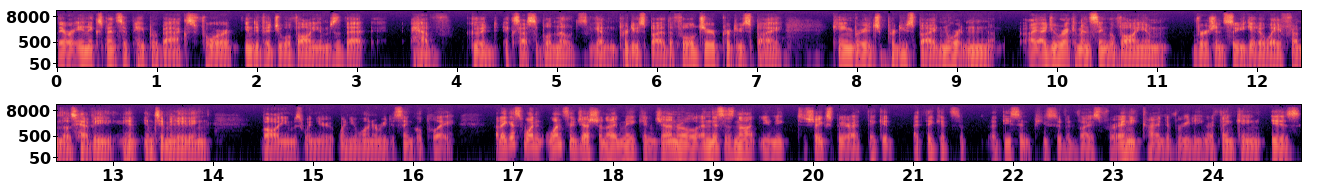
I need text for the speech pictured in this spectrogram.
There are inexpensive paperbacks for individual volumes that have good accessible notes. Again produced by the folger produced by Cambridge, produced by Norton. I, I do recommend single volume versions, so you get away from those heavy, in, intimidating volumes when you're when you want to read a single play. But I guess one one suggestion I make in general, and this is not unique to Shakespeare, I think it I think it's a, a decent piece of advice for any kind of reading or thinking is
